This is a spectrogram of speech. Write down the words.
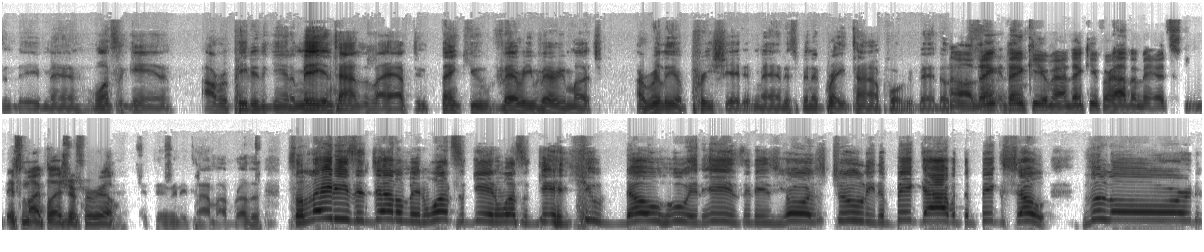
indeed, man. Once again, I'll repeat it again a million times if I have to. Thank you very, very much. I really appreciate it, man. It's been a great time for me, man. Don't oh, thank, thank you, man. Thank you for having me. It's, it's my pleasure for real. Anytime, my brother. So, ladies and gentlemen, once again, once again, you know who it is. It is yours truly, the big guy with the big show, the Lord.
